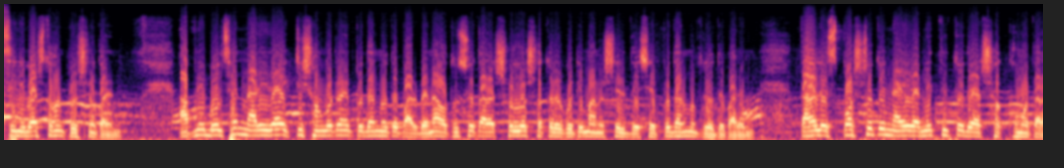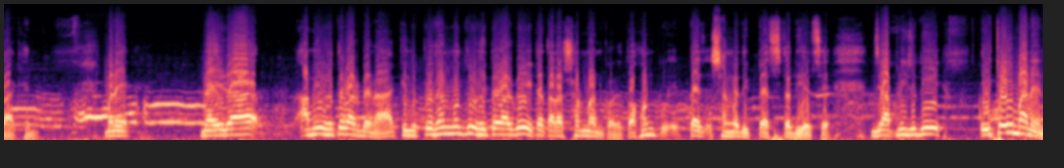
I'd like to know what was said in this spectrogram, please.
শ্রীনিবাস তখন প্রশ্ন করেন, আপনি বলছেন নারীরা একটি সংগঠনের প্রধান হতে পারবে না, অথচ তারা ষোলো, সতেরো কোটি মানুষের দেশের প্রধানমন্ত্রী হতে পারেন। তাহলে স্পষ্টতই নারীরা নেতৃত্ব দেওয়ার সক্ষমতা রাখেন। মানে নারীরা আমির হতে পারবে না, কিন্তু প্রধানমন্ত্রী হতে পারবে, এটা তারা সম্মান করে। তখন সাংবাদিক প্যাচটা দিয়েছে যে, আপনি যদি এইটাই মানেন,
